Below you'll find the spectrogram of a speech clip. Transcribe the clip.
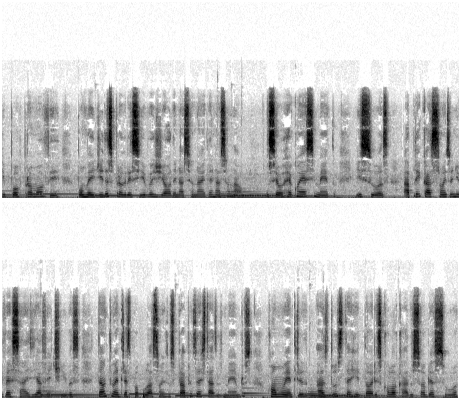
e por promover, por medidas progressivas de ordem nacional e internacional, o seu reconhecimento e suas aplicações universais e afetivas, tanto entre as populações dos próprios Estados-membros, como entre as dos territórios colocados sob a sua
